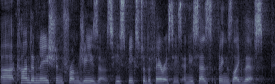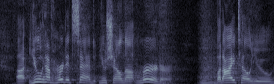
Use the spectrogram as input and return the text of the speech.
uh, condemnation from Jesus. He speaks to the Pharisees and he says things like this uh, You have heard it said, You shall not murder. But I tell you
